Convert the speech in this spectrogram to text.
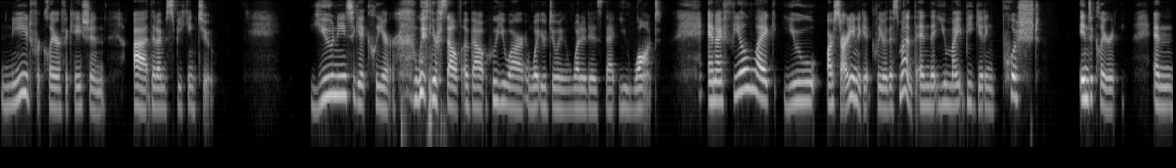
need for clarification uh, that I'm speaking to. You need to get clear with yourself about who you are and what you're doing and what it is that you want. And I feel like you are starting to get clear this month and that you might be getting pushed into clarity and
